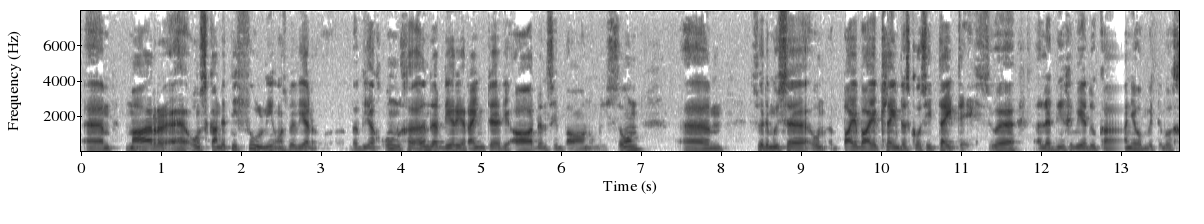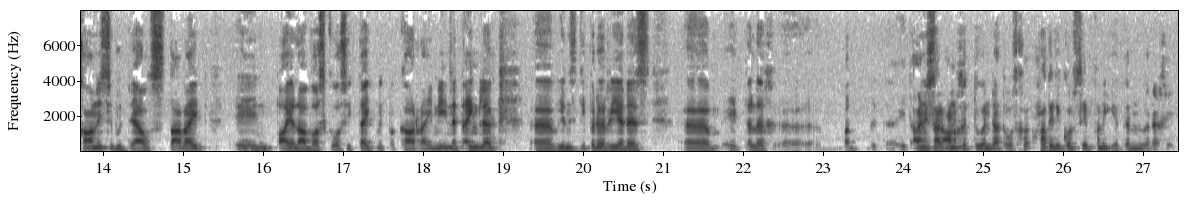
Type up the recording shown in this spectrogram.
Ehm um, maar uh, ons kan dit nie voel nie. Ons beweeg beweeg ongehinderd deur die ruimte, die aarde en sy baan om die son. Ehm um, so dit moes 'n baie baie klein viskositeit hê. So hulle het nie geweet hoe kan jy met 'n meganiese model starheid en baie lae viskositeit met mekaar ry nie. En uiteindelik uh weens diepere redes ehm uh, het hulle uh, wat het Einstein aangetoon dat ons gehad het die konsep van die eter nodig het.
